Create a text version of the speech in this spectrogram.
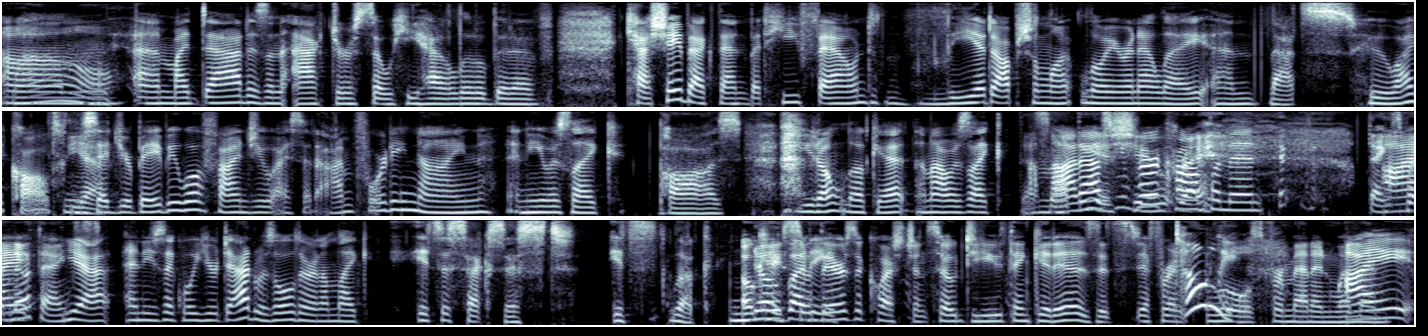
Um, and my dad is an actor, so he had a little bit of cachet back then. But he found the adoption law- lawyer in LA, and that's who I called. He Yeah. said, "Your baby will find you." I said, "I'm 49," and he was like, "Pause. You don't look it." And I was like, That's "I'm not not, asking for a issue, right. compliment." Thanks, but no thanks. Yeah, and he's like, "Well, your dad was older," and I'm like, "It's a sexist." It's look, Okay, nobody. so there's a question. So do you think it is? It's different Totally. rules for men and women. I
